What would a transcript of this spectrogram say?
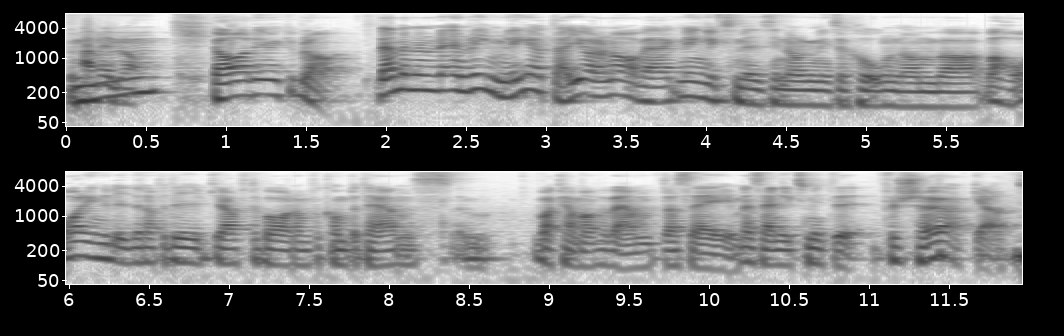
Ja, men det är bra. Mm. Ja, det är mycket bra. Nej, men en, en rimlighet där. Göra en avvägning liksom i sin organisation om vad, vad har individerna för drivkrafter, vad har de för kompetens, vad kan man förvänta sig, men sen liksom inte försöka att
